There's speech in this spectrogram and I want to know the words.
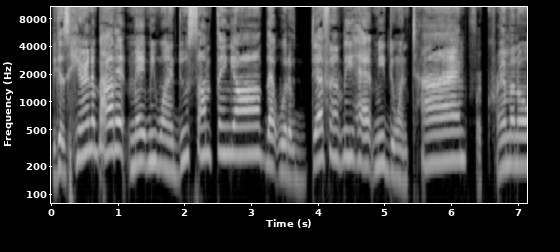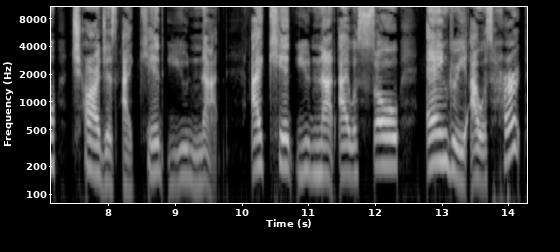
because hearing about it made me want to do something, y'all, that would have definitely had me doing time for criminal charges. I kid you not. I kid you not. I was so angry. I was hurt.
